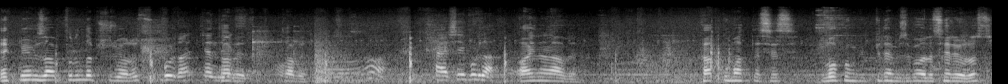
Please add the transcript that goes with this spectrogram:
Ekmeğimizi abi fırında pişiriyoruz. burada kendimiz. Tabii, tabii. Her şey burada. Aynen abi. Katkı maddesiz. Lokum gibi pidemizi böyle seriyoruz.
